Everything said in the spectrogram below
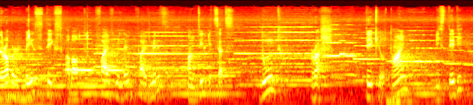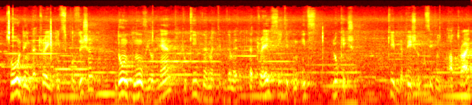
The rubber base takes about 5, milli, five minutes until it sets. Don't rush. Take your time, be steady, holding the tray in its position. Don't move your hand to keep the, the, the tray seated in its location. Keep the patient sitting upright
